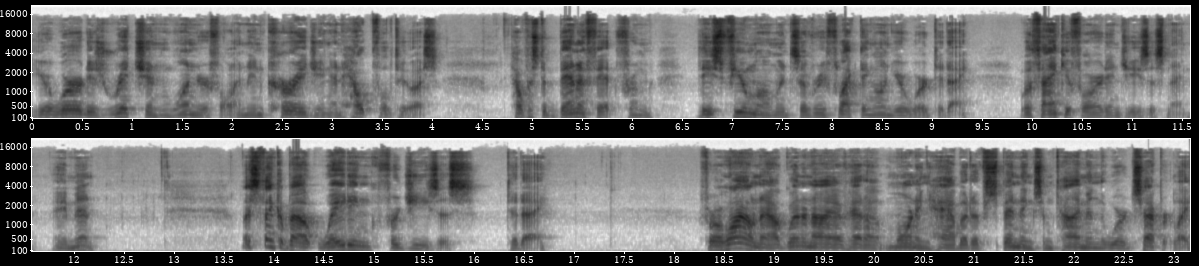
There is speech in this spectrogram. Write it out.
Your word is rich and wonderful and encouraging and helpful to us. Help us to benefit from these few moments of reflecting on your word today. We'll thank you for it in Jesus' name. Amen. Let's think about waiting for Jesus today. For a while now, Gwen and I have had a morning habit of spending some time in the Word separately,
